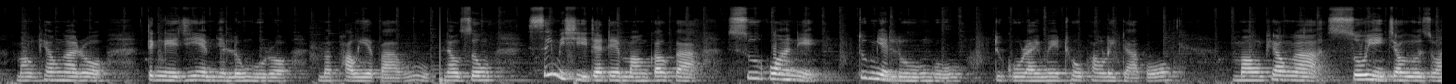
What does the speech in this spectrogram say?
။မောင်ဖြောင်းကတော့တငယ်ချင်းရဲ့မျက်လုံးကိုတော့မဖောက်ရပါဘူး။နောက်ဆုံးစိတ်မရှိတတ်တဲ့မောင်ကောက်ကစူးကွားနဲ့သူ့မျက်လုံးကိုသူကိုယ်တိုင်ပဲထိုးဖောက်လိုက်တာပေါ့။မောင်ဖြောင်းကစိုးရင်ကြောက်ရွံ့စွာ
